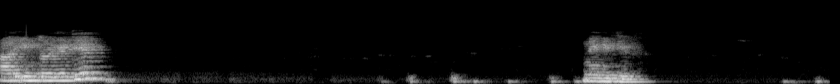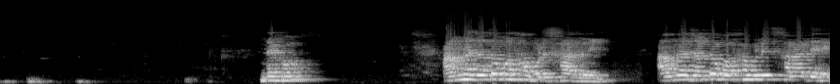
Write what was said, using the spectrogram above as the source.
আর ইন্টারোগেটিভ নেগেটিভ দেখো, আমরা যত কথা বলি সারাদিনে আমরা যত কথা বলি সারাদিনে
